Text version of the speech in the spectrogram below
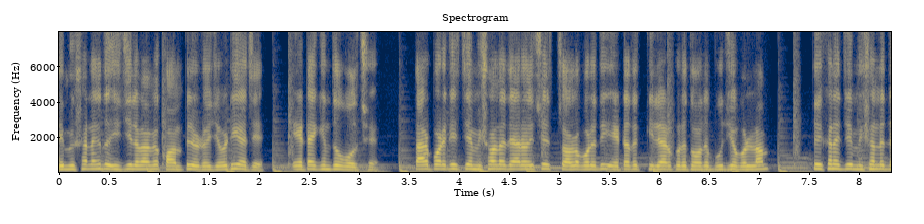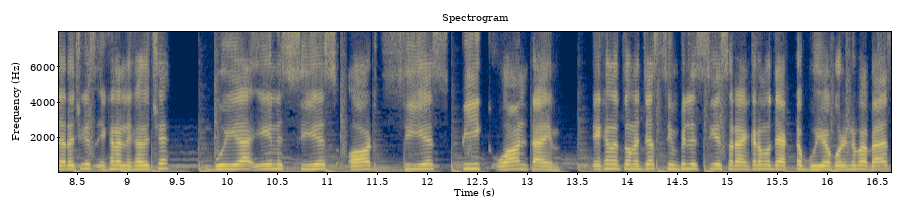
এই মিশনটা কিন্তু ইজিলি ভাবে কমপ্লিট হয়ে যাবে, ঠিক আছে? এটাই কিন্তু বলছে। তারপরে যে মিশনটা দেওয়া রয়েছে, চলো বলে দিই এটা তো ক্লিয়ার করে তোমাদের বুঝিয়ে বললাম। তো এখানে যে মিশনটা দেওয়া রয়েছে এখানে লেখা রয়েছে booyah in CS or CS pick one time এখানে তোমরা জাস্ট সিম্পলি সিএস র্যাঙ্কের মধ্যে একটা বুইয়া করে নেবা, ব্যাস।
